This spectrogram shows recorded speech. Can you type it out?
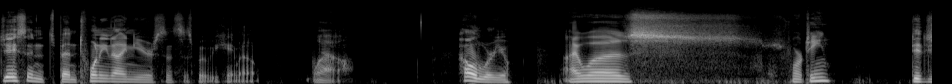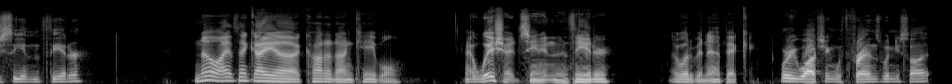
Jason, it's been 29 years since this movie came out. Wow. How old were you? I was 14? Did you see it in the theater? No, I think I uh, caught it on cable. I wish I'd seen it in the theater. That would have been epic. Were you watching with friends when you saw it?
